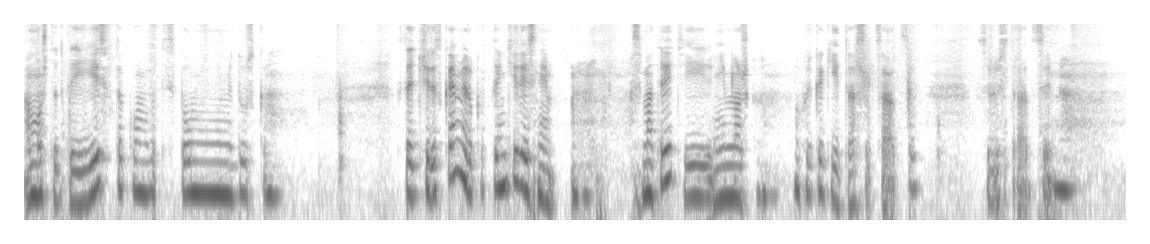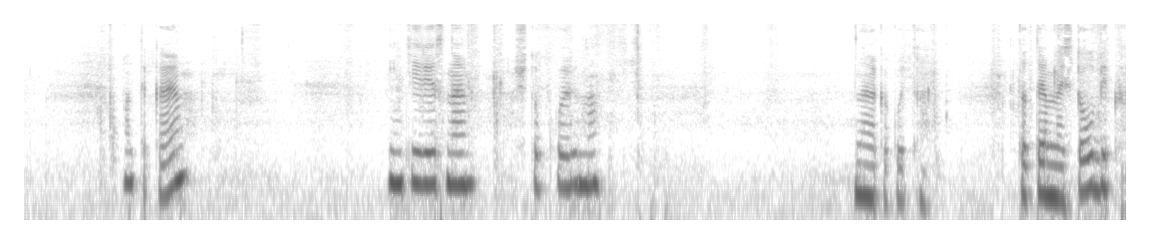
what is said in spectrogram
А может это и есть в таком вот исполнении медузка. Кстати, через камеру как-то интереснее смотреть и немножко, ну хоть какие-то ассоциации с иллюстрациями. Вот такая интересная штуковина. Наверное, какой-то тотемный столбик.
